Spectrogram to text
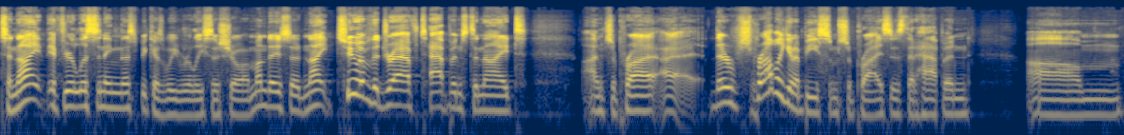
tonight. If you're listening this, because we release this show on Monday, so night two of the draft happens tonight. I'm surprised. I, there's probably going to be some surprises that happen. Um,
